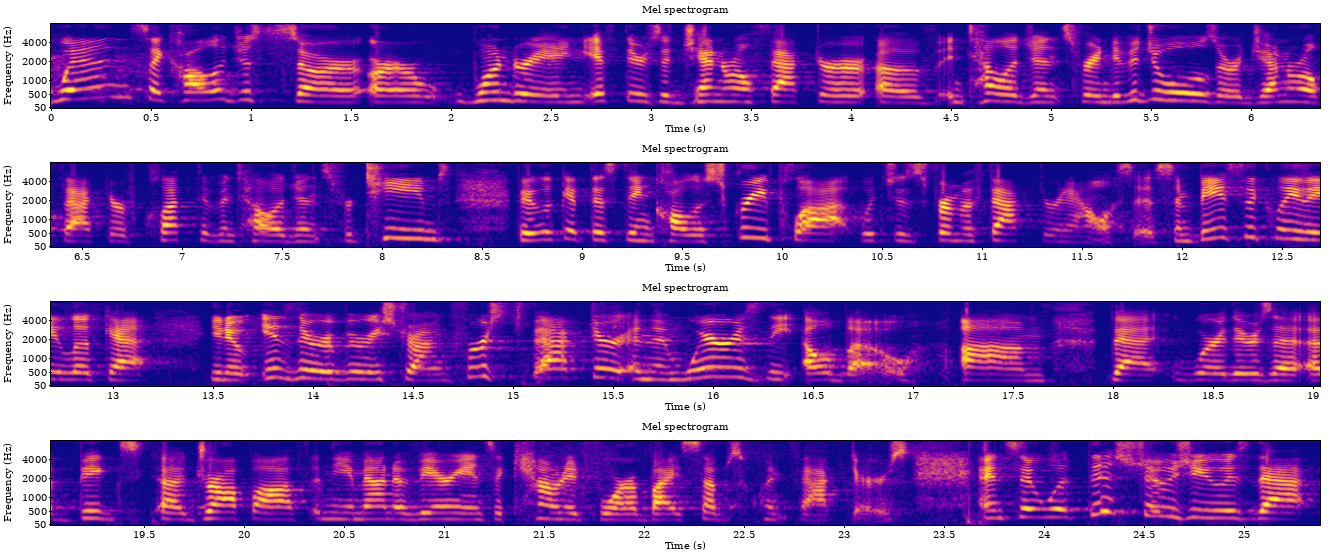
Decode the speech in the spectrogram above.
when psychologists are, are wondering if there's a general factor of intelligence for individuals or a general factor of collective intelligence for teams, they look at this thing called a scree plot, which is from a factor analysis. And basically they look at, you know, is there a very strong first factor and then where is the elbow um, that where there's a, a big uh, drop off in the amount of variance accounted for by subsequent factors. And so what this shows you is that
